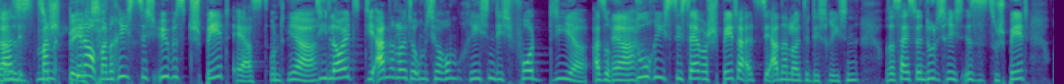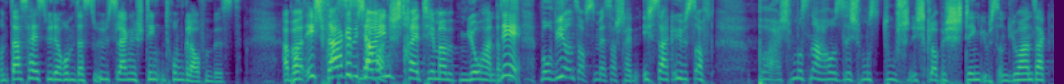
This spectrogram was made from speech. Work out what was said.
Dann ist es zu man, spät. genau, man riecht sich übelst spät erst und Ja. die Leute, die anderen Leute um dich herum riechen dich vor dir. Also Ja. du riechst dich selber später, als die anderen Leute dich riechen. Und das heißt, wenn du dich riechst, ist es zu spät. Und das heißt wiederum, dass du übelst lange stinkend rumgelaufen bist. Aber Und ich das frage ist mich mein aber- Streitthema mit dem Johann, das Nee. ist, wo wir uns aufs Messer streiten. Ich sage übelst oft, boah, ich muss nach Hause, ich muss duschen, ich glaube, ich stink übelst. Und Johann sagt,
